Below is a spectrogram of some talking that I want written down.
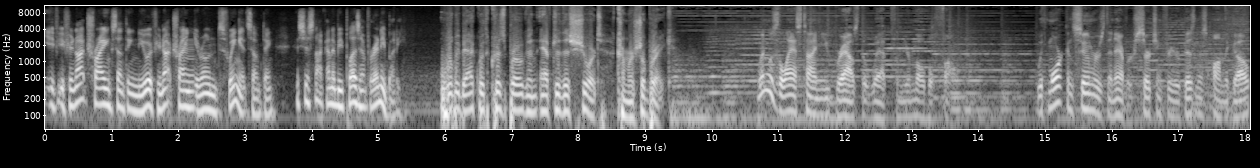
if, if you're not trying something new, if you're not trying your own swing at something, it's just not going to be pleasant for anybody. We'll be back with Chris Brogan after this short commercial break. When was the last time you browsed the web from your mobile phone? With more consumers than ever searching for your business on the go,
